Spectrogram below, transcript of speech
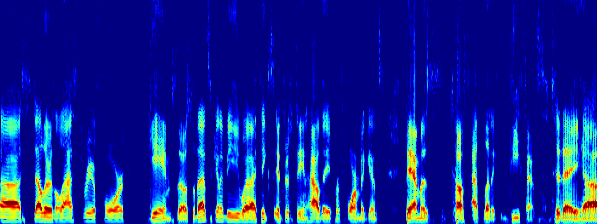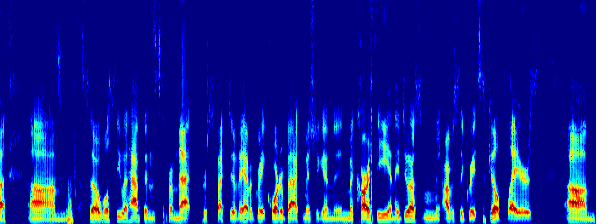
uh, stellar the last three or four games, though. So that's going to be what I think is interesting how they perform against Bama's tough athletic defense today. Uh, um, so we'll see what happens from that perspective. They have a great quarterback, Michigan in McCarthy, and they do have some obviously great skill players. Um,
